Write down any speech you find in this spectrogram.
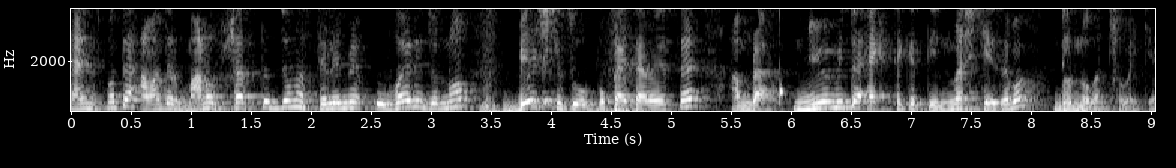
সায়েন্স মতে আমাদের মানব স্বাস্থ্যের জন্য ছেলে মেয়ে উভয়ের জন্য বেশ কিছু উপকারিতা রয়েছে। আমরা নিয়মিত এক থেকে তিন মাস খেয়ে যাব। ধন্যবাদ সবাইকে।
